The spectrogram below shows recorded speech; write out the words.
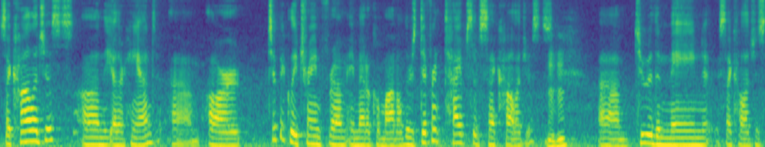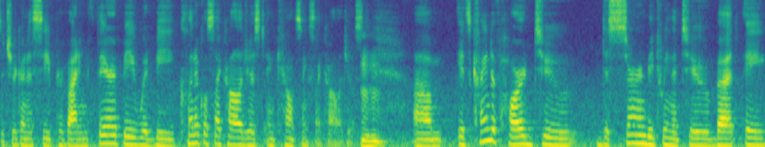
Psychologists, on the other hand, um, are typically trained from a medical model. There's different types of psychologists. Mhm. Um, two of the main psychologists that you're going to see providing therapy would be clinical psychologist and counseling psychologist. Mhm. Um, it's kind of hard to discern between the two, but a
